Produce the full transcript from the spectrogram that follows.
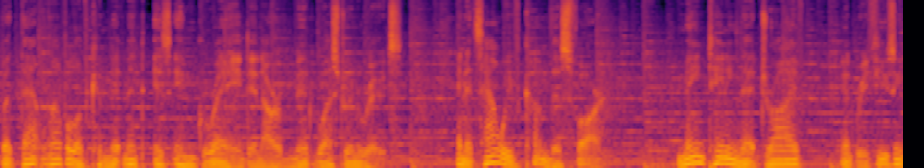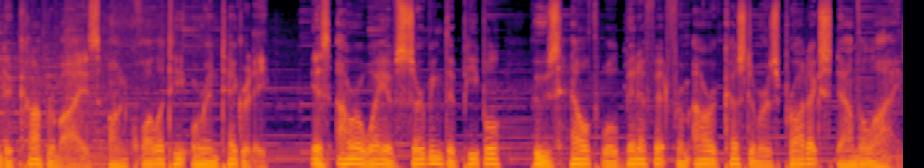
but that level of commitment is ingrained in our Midwestern roots, and it's how we've come this far. Maintaining that drive and refusing to compromise on quality or integrity is our way of serving the people whose health will benefit from our customers' products down the line.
